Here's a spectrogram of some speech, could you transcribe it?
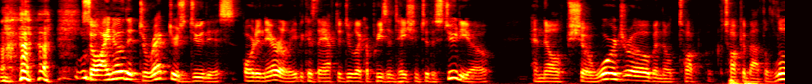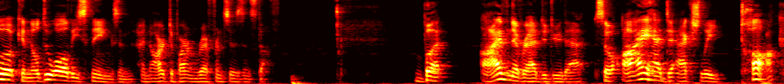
so I know that directors do this ordinarily because they have to do like a presentation to the studio and they'll show wardrobe and they'll talk talk about the look and they'll do all these things and, and art department references and stuff. But I've never had to do that. So I had to actually talk.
